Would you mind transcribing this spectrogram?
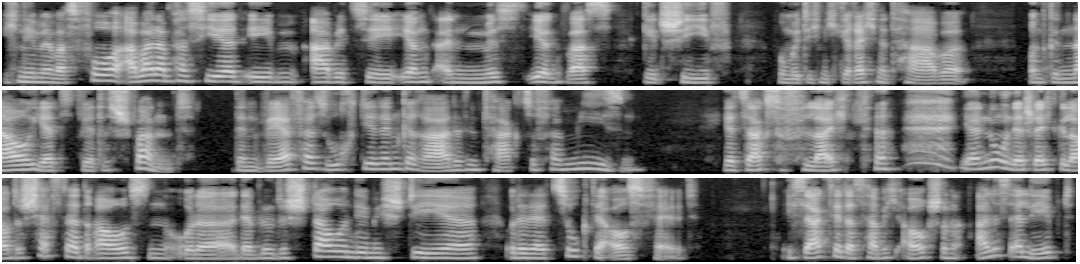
ich nehme mir was vor, aber dann passiert eben ABC, irgendein Mist, irgendwas geht schief, womit ich nicht gerechnet habe. Und genau jetzt wird es spannend. Denn wer versucht dir denn gerade den Tag zu vermiesen? Jetzt sagst du vielleicht, ja nun, der schlecht gelaunte Chef da draußen oder der blöde Stau, in dem ich stehe oder der Zug, der ausfällt. Ich sag dir, das habe ich auch schon alles erlebt.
